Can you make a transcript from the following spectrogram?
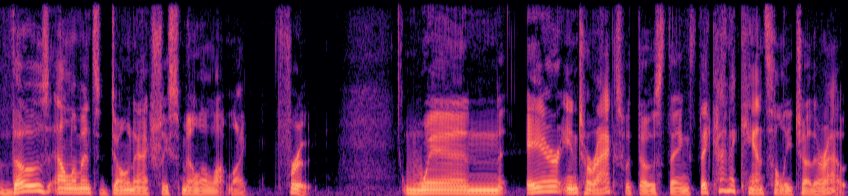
those elements don't actually smell a lot like fruit. When air interacts with those things, they kind of cancel each other out.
